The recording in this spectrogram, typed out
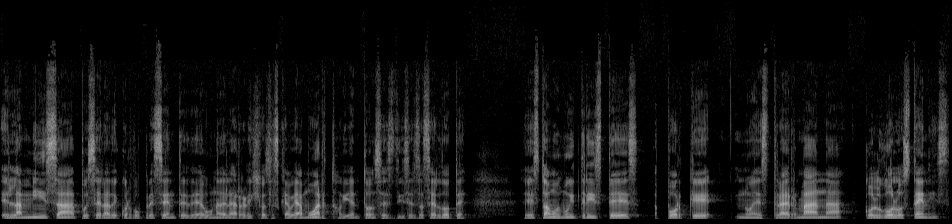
eh, la misa pues era de cuerpo presente de una de las religiosas que había muerto y entonces dice el sacerdote, estamos muy tristes porque nuestra hermana colgó los tenis.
